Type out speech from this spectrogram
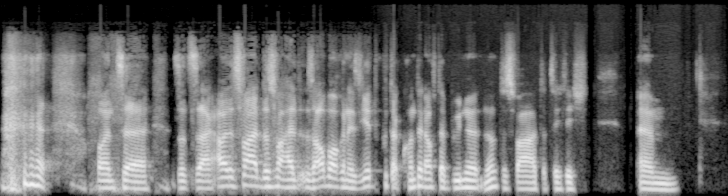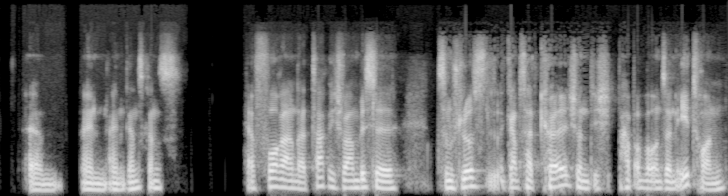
und äh, sozusagen, aber das war, das war halt sauber organisiert, guter Content auf der Bühne. Ne? Das war tatsächlich ähm, ähm, ein, ein ganz, ganz hervorragender Tag. Ich war ein bisschen, zum Schluss gab es halt Kölsch und ich habe aber unseren E-Tron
